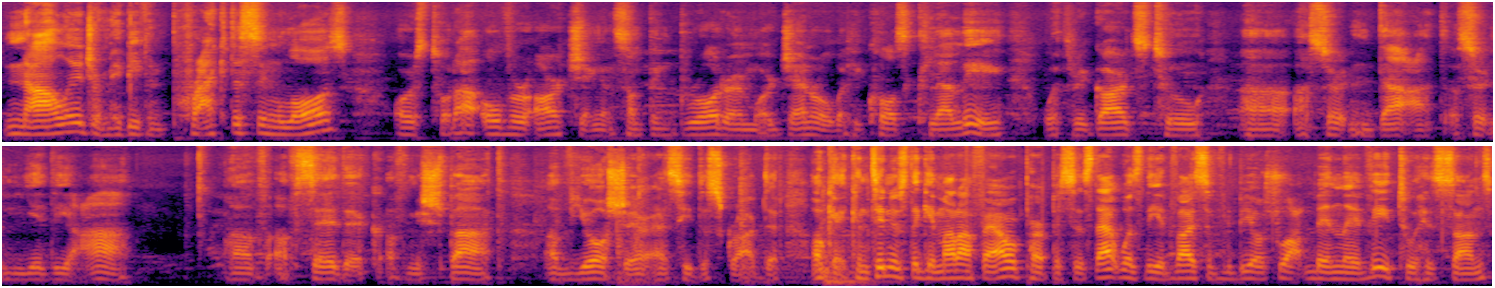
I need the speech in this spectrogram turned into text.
knowledge or maybe even practicing laws? Or is Torah overarching and something broader and more general, what he calls klali, with regards to uh, a certain da'at, a certain yedi'ah, of, of Sedek, of Mishpat, of Yosher, as he described it. Okay, continues the Gemara for our purposes. That was the advice of Rabbi Yoshua ben Levi to his sons.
